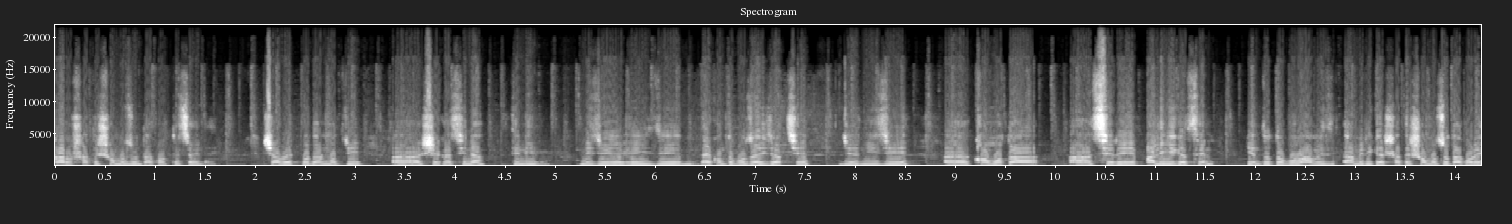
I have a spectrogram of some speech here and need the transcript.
কারোর সাথে সমঝোতা করতে চায় নাই। সাবেক প্রধানমন্ত্রী শেখ হাসিনা তিনিও নিজে এই যে, এখন তো বোঝাই যাচ্ছে যে নিজে ক্ষমতা ছেড়ে পালিয়ে গেছেন, কিন্তু তবু আমি, আমেরিকার সাথে সমঝোতা করে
